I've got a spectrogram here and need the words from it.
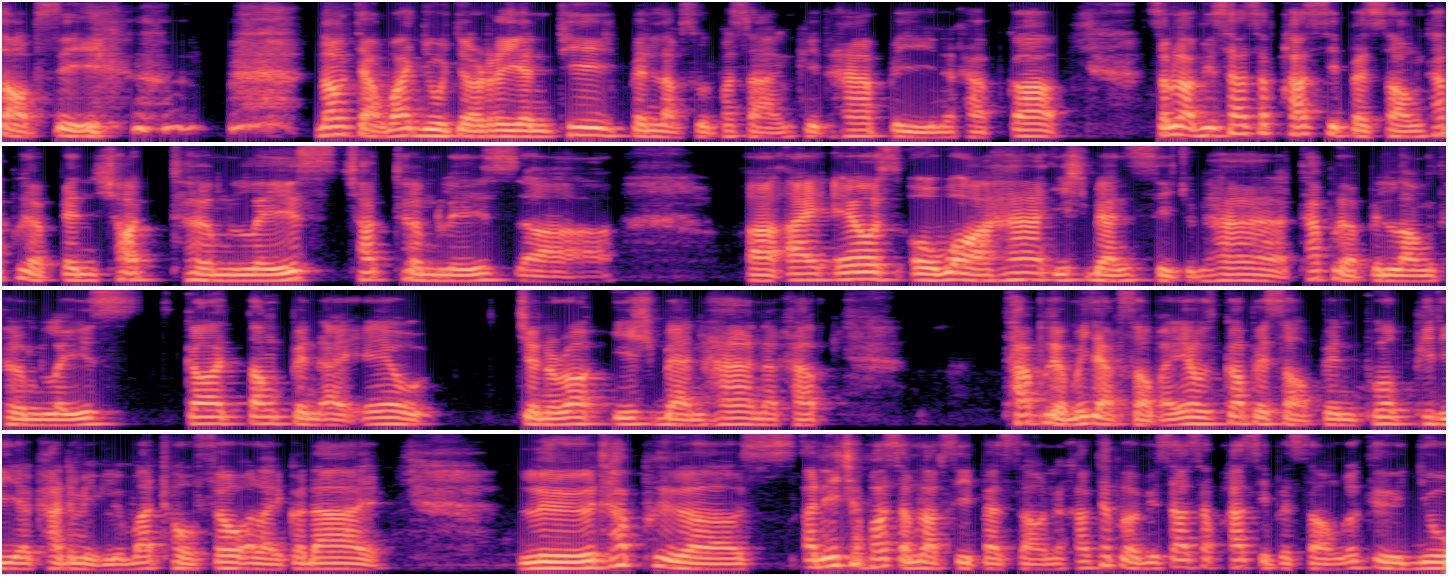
สอบสี่นอกจากว่ายูจะเรียนที่เป็นหลักสูตรภาษาอังกฤษ 5 ปีนะครับ ก็สำหรับวีซ่าซับคลาส482 ถ้าเผื่อเป็น short term list short term list เอ่อเอ่อ IELTS overall 5 each band 4.5 ถ้าเผื่อเป็น long term list ก็ต้องเป็น IELTS general each band 5 นะครับ ถ้าเผื่อไม่อยากสอบ IELTS ก็ไปสอบเป็นพวก PTE academic หรือว่า TOEFL อะไรก็ได้ หรือถ้าเผื่ออันนี้เฉพาะสำหรับ 482 นะครับ ถ้าเผื่อวีซ่า subclass 482 ก็คือ you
